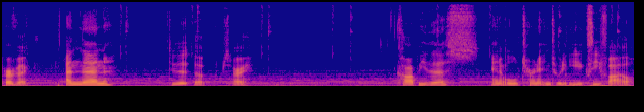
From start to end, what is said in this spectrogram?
Perfect. And then do it. Oh, sorry. Copy this, and it will turn it into an exe file.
